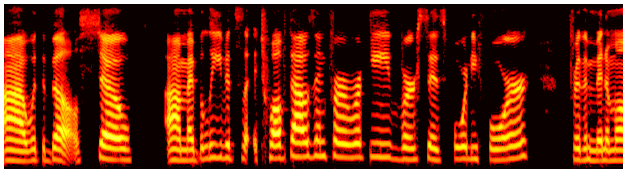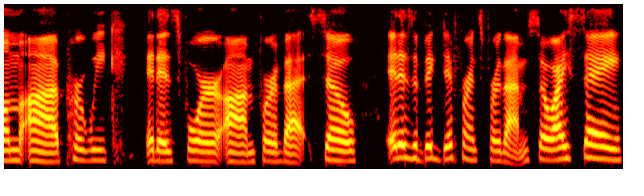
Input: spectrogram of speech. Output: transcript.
uh, with the Bills. So um, I believe it's twelve thousand for a rookie versus forty four for the minimum uh, per week. It is for um, for a vet. So it is a big difference for them. So I say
